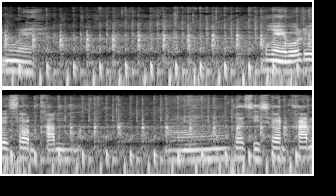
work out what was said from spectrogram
เมื่อยเมื่อยว่เลยซ่อนคันอ๋อก็สิซ่อนคัน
